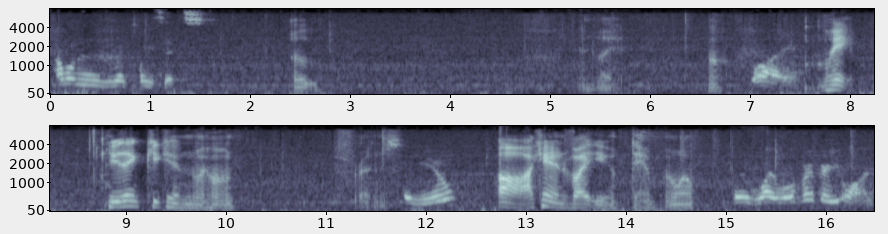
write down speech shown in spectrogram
I'm on rank 26. Oh. Invite. Oh. Why? Wait. Do you think you can... Hold on. Friends. Are you? Oh, I can't invite you. Damn. Oh well. Wait, what, what rank are you on?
